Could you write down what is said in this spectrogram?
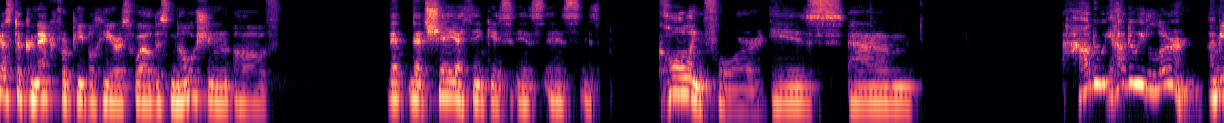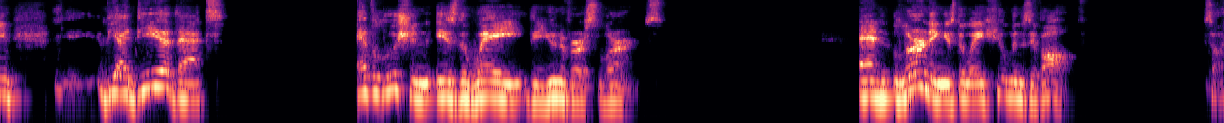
just to connect for people here as well, this notion of that that Shay I think is is is is calling for is um, how do we how do we learn? I mean, the idea that evolution is the way the universe learns, and learning is the way humans evolve. So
